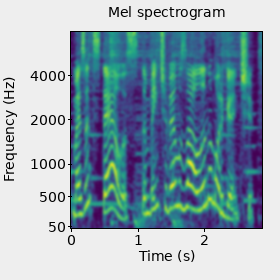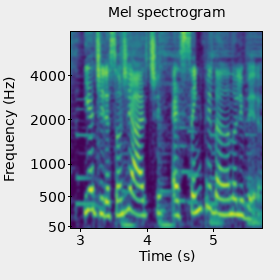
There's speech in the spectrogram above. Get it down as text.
mas antes delas, também tivemos a Alana Morgante. E a direção de arte é sempre da Ana Oliveira.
